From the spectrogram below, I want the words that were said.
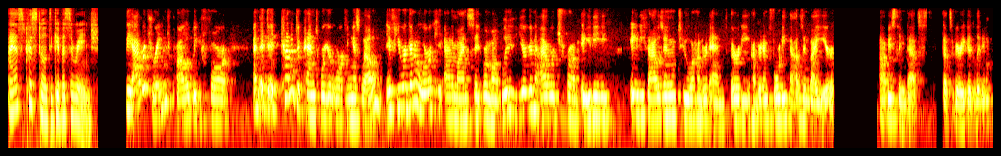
I asked Krystal to give us a range. The average range probably for and it, it kind of depends where you're working as well. If you are going to work at a mine site remotely, you're going to average from 80 80,000 to 130, 140,000 by year. Obviously, that's that's very good living.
